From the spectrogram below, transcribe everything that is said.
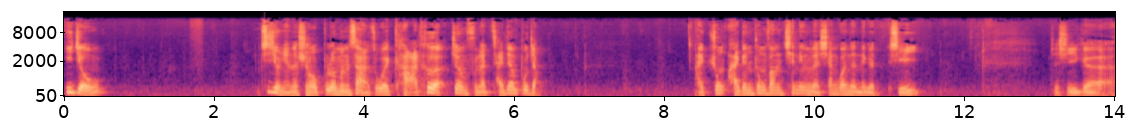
一九七九年的时候，布鲁门萨尔作为卡特政府的财政部长，还中还跟中方签订了相关的那个协议。这是一个，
